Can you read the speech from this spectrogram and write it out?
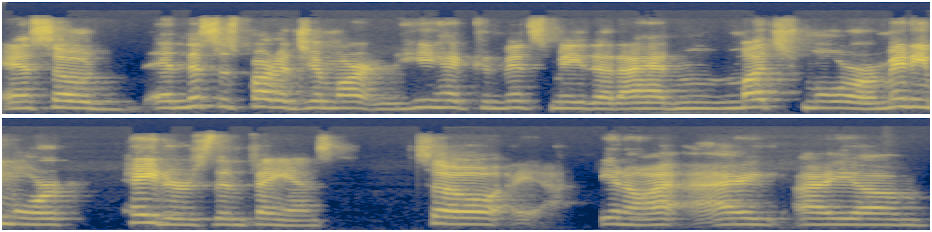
And so, and this is part of Jim Martin. He had convinced me that I had much more or many more haters than fans. So, you know, I, I, I, um,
